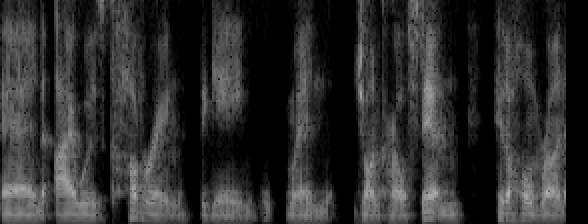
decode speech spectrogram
And I was covering the game when Giancarlo Stanton hit a home run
